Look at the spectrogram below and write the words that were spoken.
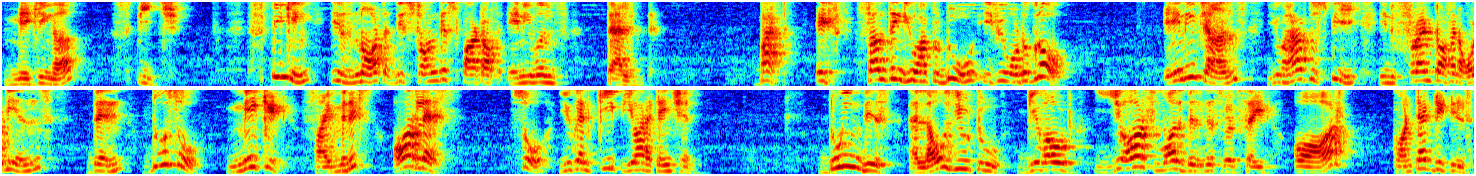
making a speech. Speaking is not the strongest part of anyone's talent, but it's something you have to do if you want to grow. Any chance you have to speak in front of an audience, then do so. Make it 5 minutes or less so you can keep your attention. Doing this allows you to give out your small business website or contact details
